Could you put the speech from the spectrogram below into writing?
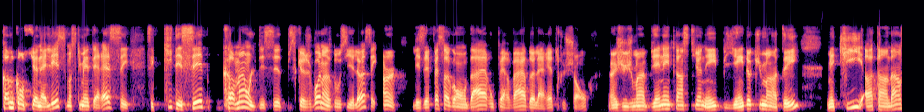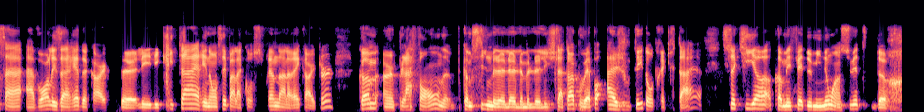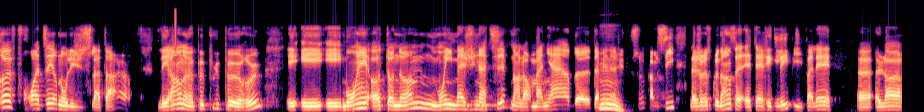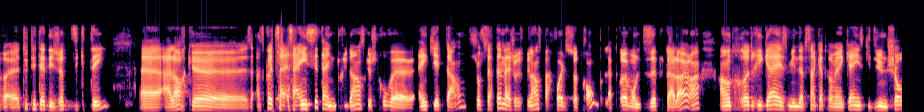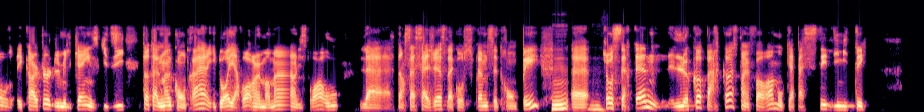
comme constitutionnaliste, moi, ce qui m'intéresse, c'est, c'est qui décide, comment on le décide. Puis ce que je vois dans ce dossier-là, c'est un, les effets secondaires ou pervers de l'arrêt Truchon un jugement bien intentionné, bien documenté, mais qui a tendance à avoir les arrêts de Carter, les, les, critères énoncés par la Cour suprême dans l'arrêt Carter comme un plafond, comme si le, le, le législateur pouvait pas ajouter d'autres critères, ce qui a comme effet domino ensuite de refroidir nos législateurs, les rendre un peu plus peureux et, et, et moins autonomes, moins imaginatifs dans leur manière d'aménager hmm. tout ça, comme si la jurisprudence était réglée puis il fallait euh, leur euh, tout était déjà dicté. Euh, alors que, en tout cas, ça, ça, incite à une prudence que je trouve euh, inquiétante. Trouve certaine, la jurisprudence, parfois, elle se trompe. La preuve, on le disait tout à l'heure, hein, entre Rodriguez, 1995, qui dit une chose, et Carter, 2015, qui dit totalement le contraire, il doit y avoir un moment dans l'histoire où la, dans sa sagesse, la Cour suprême s'est trompée. Mmh. Euh, mmh. chose certaine, le cas par cas, c'est un forum aux capacités limitées.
